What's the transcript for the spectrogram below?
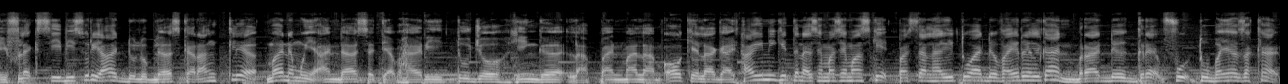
Refleksi di Suria Dulu blur, sekarang clear. Menemui anda setiap hari 7 hingga 8 malam. Okeylah guys Hari ni kita nak sembang-sembang sikit Pasal hari tu ada viral kan? Berada grab food tu bayar zakat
